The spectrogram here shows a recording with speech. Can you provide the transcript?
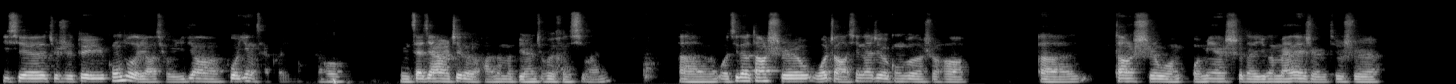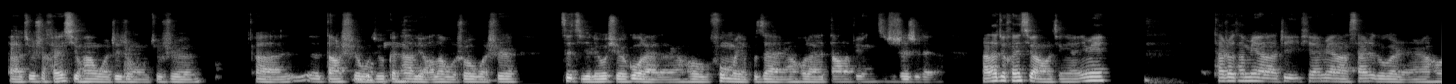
一些就是对于工作的要求一定要过硬才可以。然后你再加上这个的话，那么别人就会很喜欢你。呃，我记得当时我找现在这个工作的时候，呃。当时我我面试的一个 manager 就是，呃，就是很喜欢我这种，就是，呃，当时我就跟他聊了，我说我是自己留学过来的，然后父母也不在，然后后来当了兵这之类的，然后他就很喜欢我经验，因为他说他面了这一天面了三十多个人，然后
